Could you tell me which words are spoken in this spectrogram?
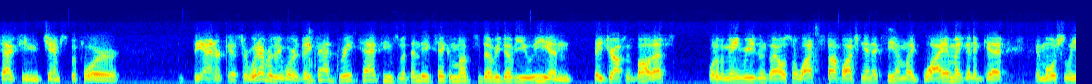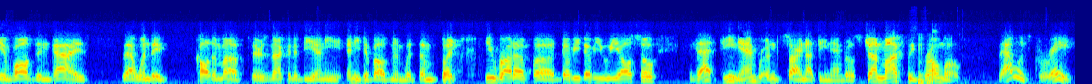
tag team champs before the Anarchists or whatever they were. They've had great tag teams, but then they take them up to WWE and they drop the ball. That's one of the main reasons I also watch stop watching NXT. I'm like, why am I going to get emotionally involved in guys that when they call them up, there's not going to be any any development with them. But you brought up uh, WWE also. That Dean Ambrose, sorry, not Dean Ambrose, Jon Moxley promo, that was great.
